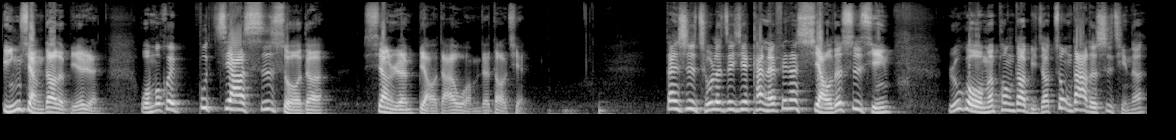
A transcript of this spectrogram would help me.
影响到了别人。我们会不加思索的向人表达我们的道歉。但是除了这些看来非常小的事情，如果我们碰到比较重大的事情呢？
